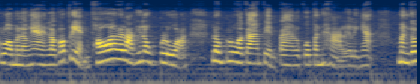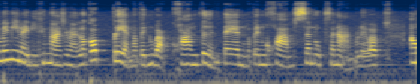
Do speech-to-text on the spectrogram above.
กลัวมาแล้วไงเราก็เปลี่ยนเพราะว่าเวลาที่เรากลัว เรากลัวการเปลี่ยนแปลงเรากลัวปัญหาหรืออะไรเงี้ย มันก็ไม่มีอะไรดีขึ้นมาใช่ไหมแล้วก็เปลี่ยนมาเป็นแบบความตื่นเต้นมาเป็นความสนุกสนานไปเลยว่าเอา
